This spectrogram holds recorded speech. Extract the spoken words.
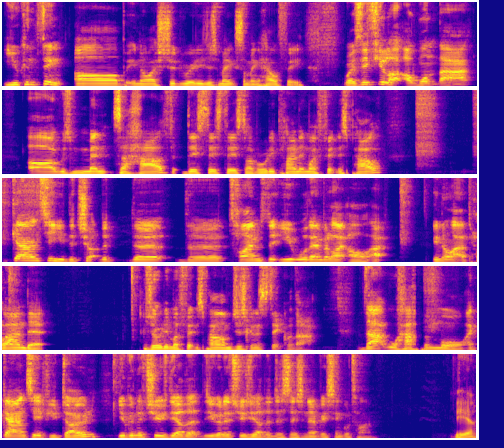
you can think, oh, but you know, I should really just make something healthy. Whereas if you're like, I want that, I was meant to have this, this, this, I've already planned it in MyFitnessPal. Guarantee you the ch- the the the times that you will then be like, oh, I, you know, I planned it. It's already in MyFitnessPal. I'm just going to stick with that that will happen more. I guarantee if you don't, you're going to choose the other. You're going to choose the other decision every single time. Yeah,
